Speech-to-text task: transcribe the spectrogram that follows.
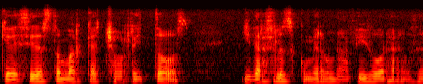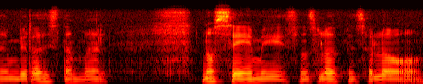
que decidas tomar cachorritos y dárselos a comer a una víbora. O sea, en verdad está mal. No sé, me, solo de pensarlo,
